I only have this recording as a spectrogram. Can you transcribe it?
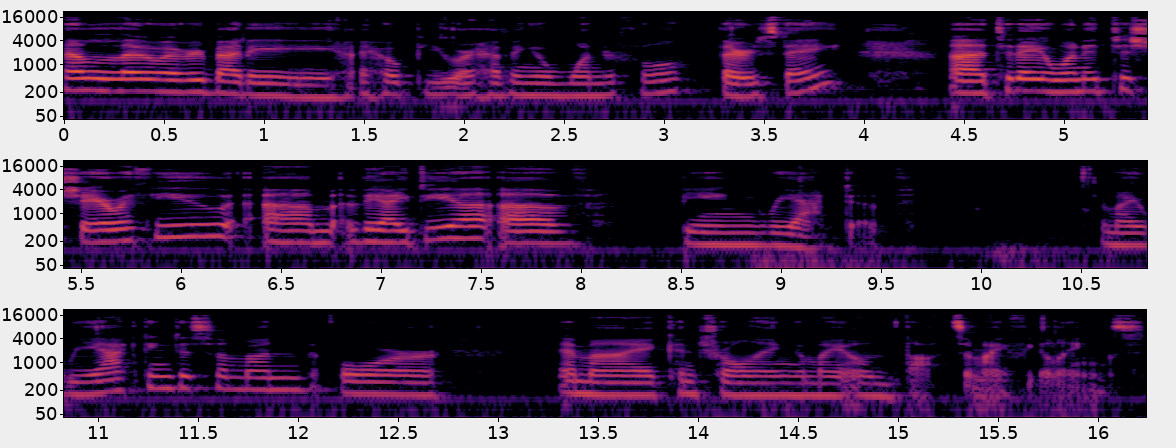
Hello, everybody. I hope you are having a wonderful Thursday. Uh, today, I wanted to share with you um, the idea of being reactive. Am I reacting to someone or am I controlling my own thoughts and my feelings?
